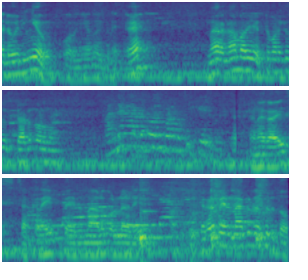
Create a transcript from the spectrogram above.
അല്ല ഒരുങ്ങിയോ? ഉറങ്ങിയെന്ന് ചോദിക്കണേ. ഏ? എന്നാ ഇറങ്ങാൻ പറയും എട്ട് മണിക്ക് നിസ്കാരം തുടങ്ങും. അങ്ങനെ ഗൈസ് ചക്കരയും പെരുന്നാൾ കൊള്ളാണ്. ചക്കര പെരുന്നാൾക്ക് ഡ്രസ്സ് എടുത്തോ?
